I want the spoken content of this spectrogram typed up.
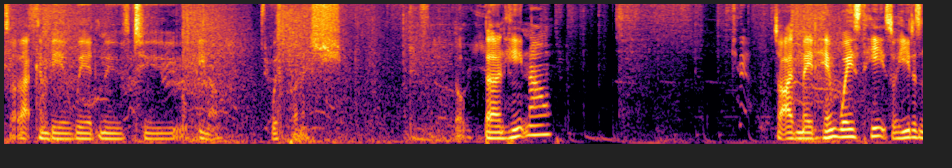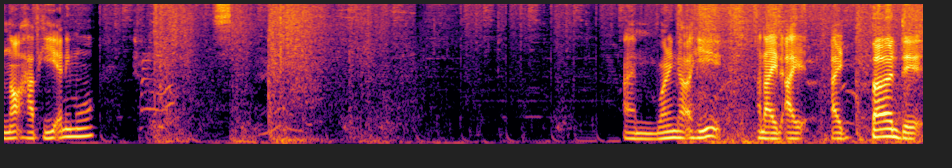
So that can be a weird move to, you know, whiff punish. Burn heat now. So I've made him waste heat, so he does not have heat anymore. I'm running out of heat, and I I, I burned it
